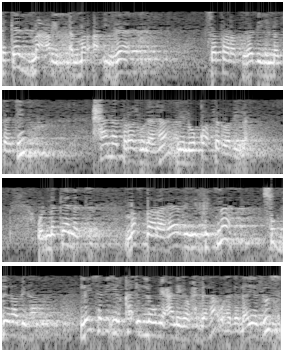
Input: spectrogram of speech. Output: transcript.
فكان معرض المرأة إذا سترت هذه المفاتين حمت رجلها من الوقوع في الرذيلة. ولما كانت مصدر هذه الفتنة صدر بها ليس لإلقاء اللوم عليها وحدها وهذا لا يجوز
